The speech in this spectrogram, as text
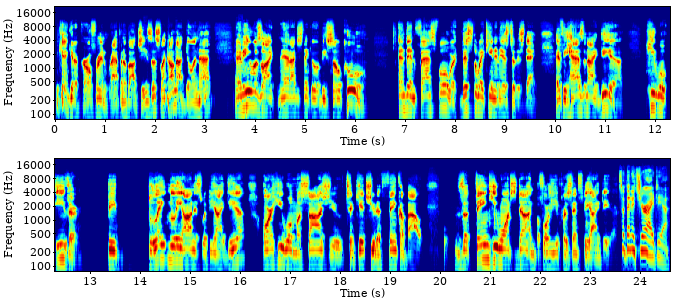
you can't get a girlfriend rapping about Jesus. Like, I'm not doing that. And he was like, man, I just think it would be so cool. And then fast forward, this is the way Keenan is to this day. If he has an idea, he will either be blatantly honest with the idea, or he will massage you to get you to think about the thing he wants done before he presents the idea. So then it's your idea.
